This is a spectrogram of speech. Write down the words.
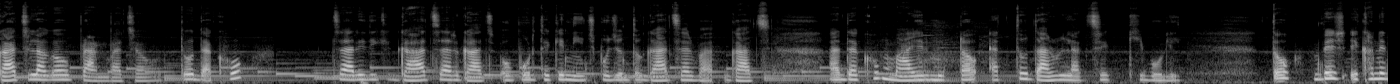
গাছ লাগাও, প্রাণ বাঁচাও। তো দেখো, চারিদিকে গাছ আর গাছ, ওপর থেকে নিচ পর্যন্ত গাছ আর গাছ। আর দেখো, মায়ের মুখটাও এত দারুণ লাগছে, কি বলি। তো বেশ, এখানে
